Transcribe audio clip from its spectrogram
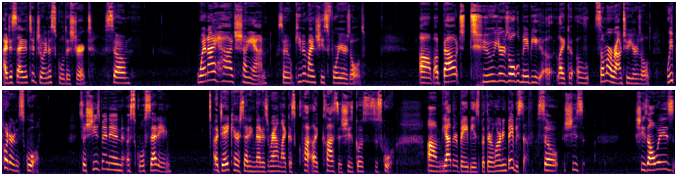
I decided to join a school district. So when I had Cheyenne, so keep in mind she's four years old. Um, about two years old, maybe uh, like uh, somewhere around two years old, we put her in school. So she's been in a school setting, a daycare setting that is ran like a cl- like classes. She goes to school. Um, yeah, they're babies, but they're learning baby stuff. So she's she's always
